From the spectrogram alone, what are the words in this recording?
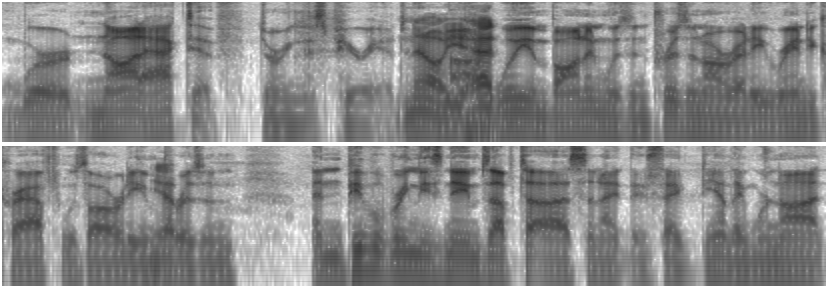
were not active during this period. No, you Uh, had- William Bonin was in prison already. Randy Kraft was already in Yep. prison, and people bring these names up to us, and I, they say, yeah, they were not.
